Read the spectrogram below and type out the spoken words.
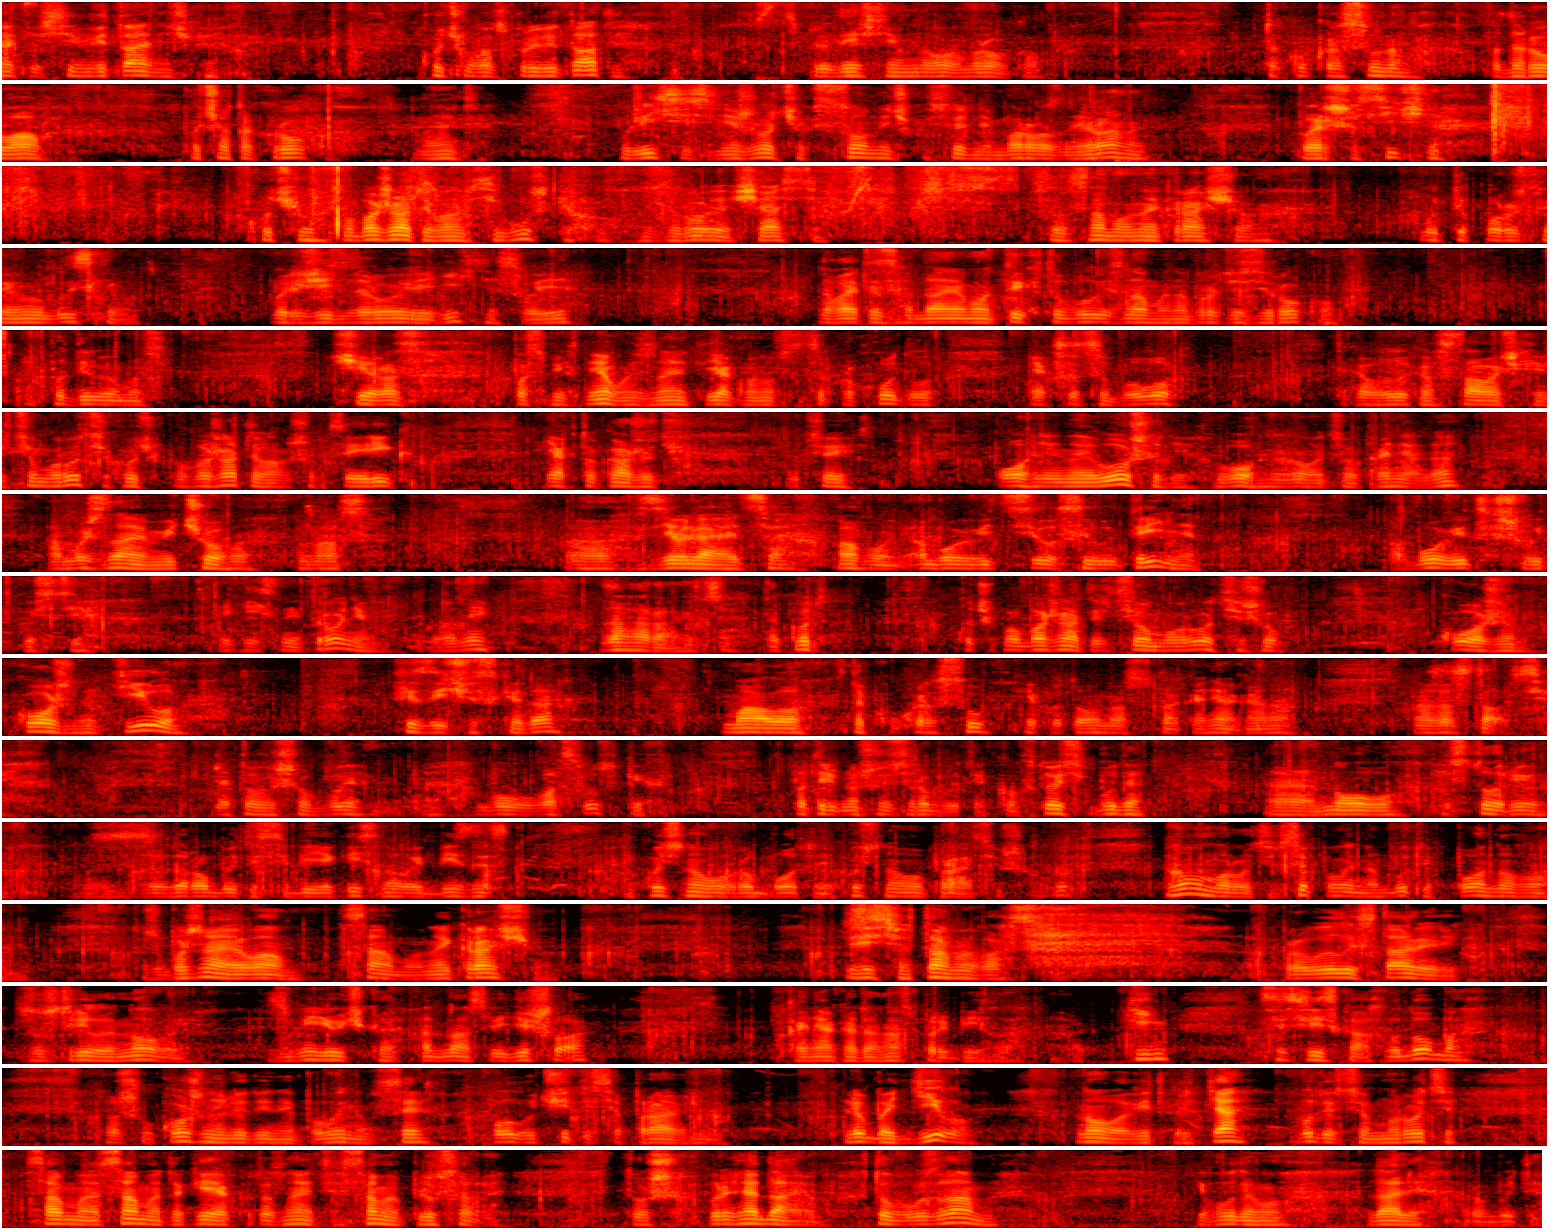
Друзяки, всім вітанечка. Хочу вас привітати з прийдешнім Новим роком. Таку красу нам подарував початок року. Знаєте, у лісі сніжочок, сонечко, сьогодні морозний ранок, 1 січня. Хочу побажати вам всім успіху, здоров'я, щастя, всього самого найкращого. Будьте поруч своїми близькими, бережіть здоров'я їхнє, своє. Давайте згадаємо тих, хто були з нами на протязі року. Подивимось. Ще раз посміхнемось, знаєте, як воно все це проходило, як все це було. Така велика вставочка. І в цьому році хочу побажати вам, щоб цей рік, як то кажуть, у цій огняної лошаді, вогняного цього коня, да? а ми ж знаємо від чого у нас е, з'являється огонь або від сил, сили тріння, або від швидкості якихось нейтронів, вони загораються. Так от хочу побажати в цьому році, щоб кожен, кожне тіло фізичне, да, мало таку красу, як ото у нас та коняка на, на заставці. Для того, щоб ви, був у вас успіх, потрібно щось робити. Хтось буде е, нову історію заробити собі, якийсь новий бізнес, якусь нову роботу, якусь нову працю. Щоб в новому році все повинно бути по-новому. Тож бажаю вам самого найкращого. Зі святами вас. Провели старий рік, зустріли новий. Зміючка від нас відійшла, коняка до нас прибігла. А кінь це свійська худоба. Тож у кожної людини повинно все получитися правильно. Любе діло, нове відкриття буде в цьому році саме, саме таке, як ото, знаєте, саме плюсове. Тож пригадаємо, хто був з нами, і будемо далі робити.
